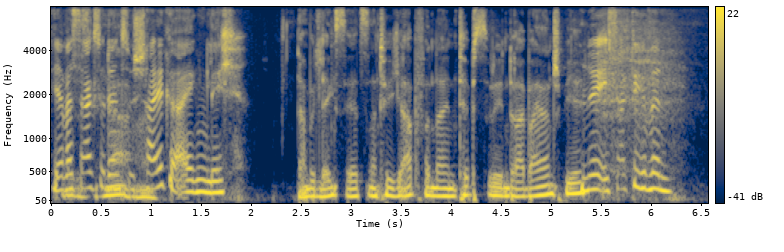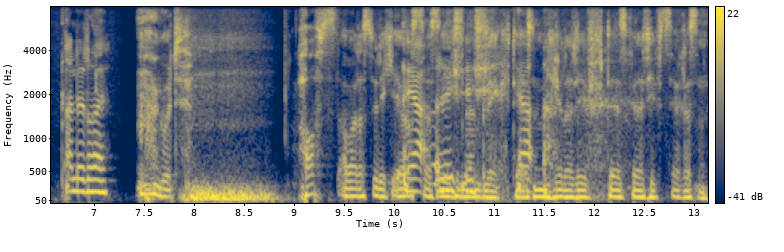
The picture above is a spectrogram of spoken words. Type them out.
Ja, was sagst du denn ja. zu Schalke eigentlich? Damit lenkst du jetzt natürlich ab von deinen Tipps zu den drei Bayern-Spielen. Nee, ich sag, die gewinnen. Alle drei. Na gut. Hoffst, aber dass du dich irrst, Ja, das sehe ich in deinem. Blick. Der Ja. ist nämlich relativ, der ist relativ zerrissen.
